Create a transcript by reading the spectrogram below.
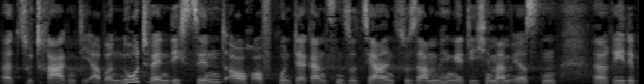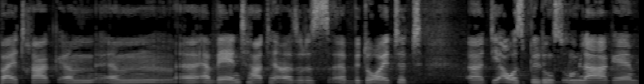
äh, zu tragen, die aber notwendig sind, auch aufgrund der ganzen sozialen Zusammenhänge, die ich in meinem ersten äh, Redebeitrag ähm, ähm, äh, erwähnt hatte. Also das bedeutet, die Ausbildungsumlage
